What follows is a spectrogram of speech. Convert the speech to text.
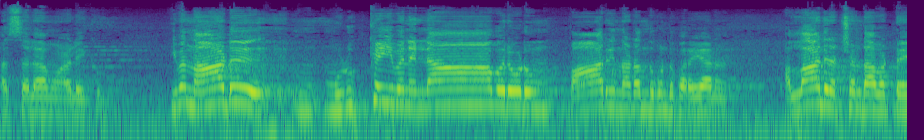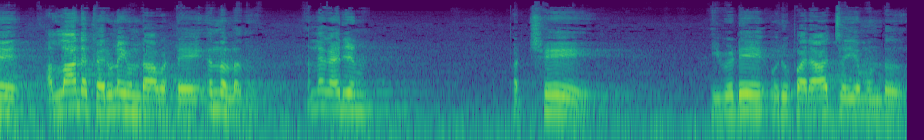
അസ്സലാമു അലൈക്കും ഇവൻ നാട് മുഴുക്ക ഇവൻ എല്ലാവരോടും പാറി നടന്നുകൊണ്ട് പറയാണ് അള്ളാന്റെ രക്ഷ ഉണ്ടാവട്ടെ അള്ളാന്റെ കരുണയുണ്ടാവട്ടെ എന്നുള്ളത് നല്ല കാര്യമാണ് പക്ഷേ ഇവിടെ ഒരു പരാജയമുണ്ട്.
